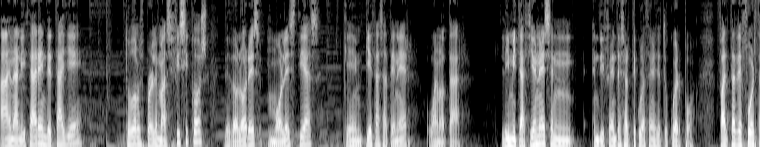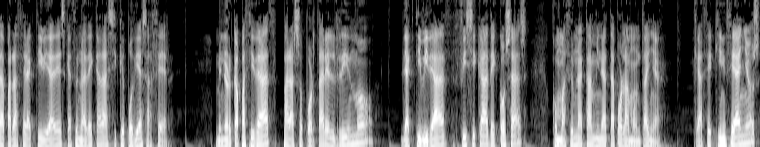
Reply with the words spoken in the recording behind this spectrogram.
a analizar en detalle todos los problemas físicos, de dolores, molestias que empiezas a tener o a notar. Limitaciones en, en diferentes articulaciones de tu cuerpo. Falta de fuerza para hacer actividades que hace una década sí que podías hacer menor capacidad para soportar el ritmo de actividad física de cosas como hacer una caminata por la montaña, que hace 15 años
